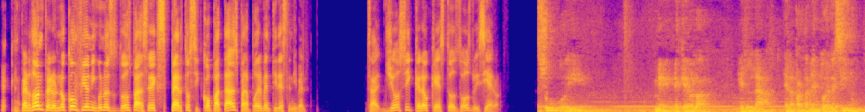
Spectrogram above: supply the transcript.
perdón, pero no confío en ninguno de esos dos para ser expertos psicópatas para poder mentir a este nivel. O sea, yo sí creo que estos dos lo hicieron. subo y me, me quedo la, en, la, el apartamento del vecino.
